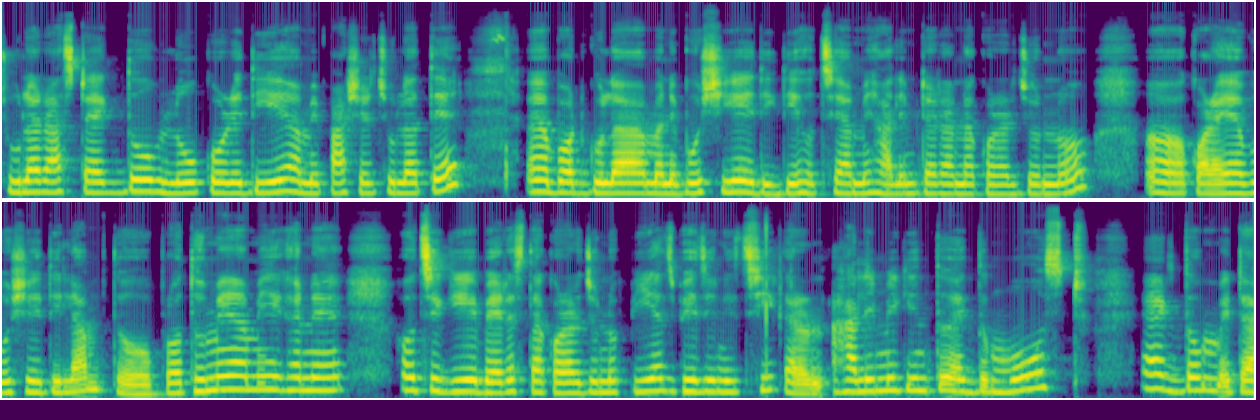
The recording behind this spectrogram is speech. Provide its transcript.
চুলার আঁচটা একদম লো করে দিয়ে আমি পাশের চুলাতে বটগুলা মানে বসিয়ে এদিক দিয়ে হচ্ছে আমি হালিমটা রান্না করার জন্য কড়াইয়া বসিয়ে দিলাম। তো প্রথমে আমি এখানে হচ্ছে গিয়ে বেরেস্তা করার জন্য পেঁয়াজ ভেজে নিচ্ছি। কারণ হালিমে কিন্তু একদম মোস্ট একদম এটা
